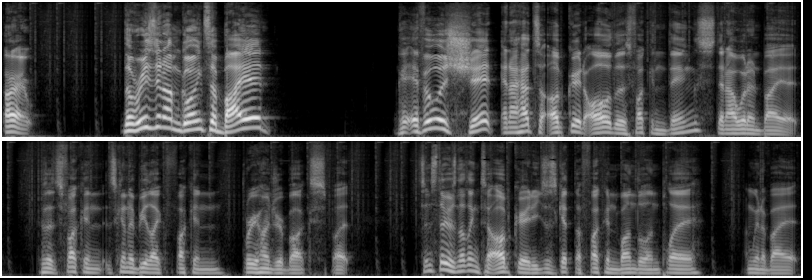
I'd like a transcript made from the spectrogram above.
All right. The reason I'm going to buy it, okay, if it was shit and I had to upgrade all of those fucking things, then I wouldn't buy it because it's fucking. It's gonna be like fucking 300 bucks. But since there's nothing to upgrade, you just get the fucking bundle and play. I'm gonna buy it.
